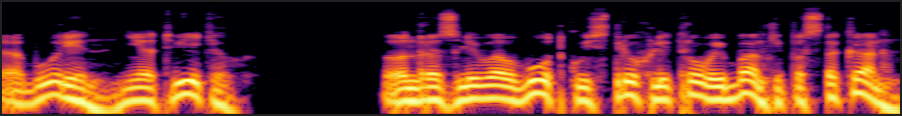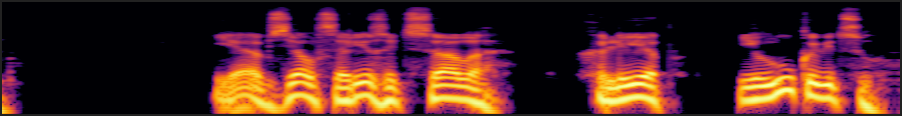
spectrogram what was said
Абурин не ответил. Он разливал водку из трехлитровой банки по стаканам. Я взялся резать сало, хлеб и луковицу.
